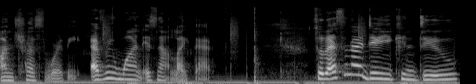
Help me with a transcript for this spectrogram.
untrustworthy. Everyone is not like that. So that's an idea you can do.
